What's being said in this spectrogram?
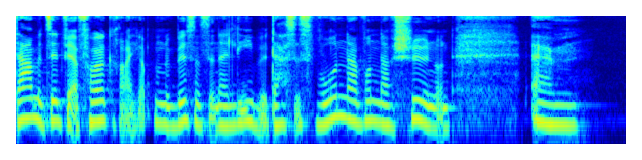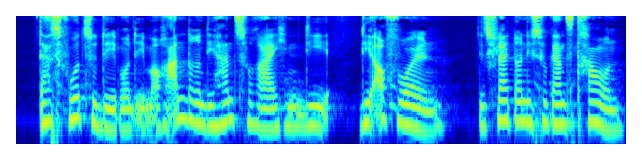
Damit sind wir erfolgreich, ob nun im Business, in der Liebe. Das ist wunder, wunderschön und ähm, das vorzuleben und eben auch anderen die Hand zu reichen, die die auch wollen, die es vielleicht noch nicht so ganz trauen.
